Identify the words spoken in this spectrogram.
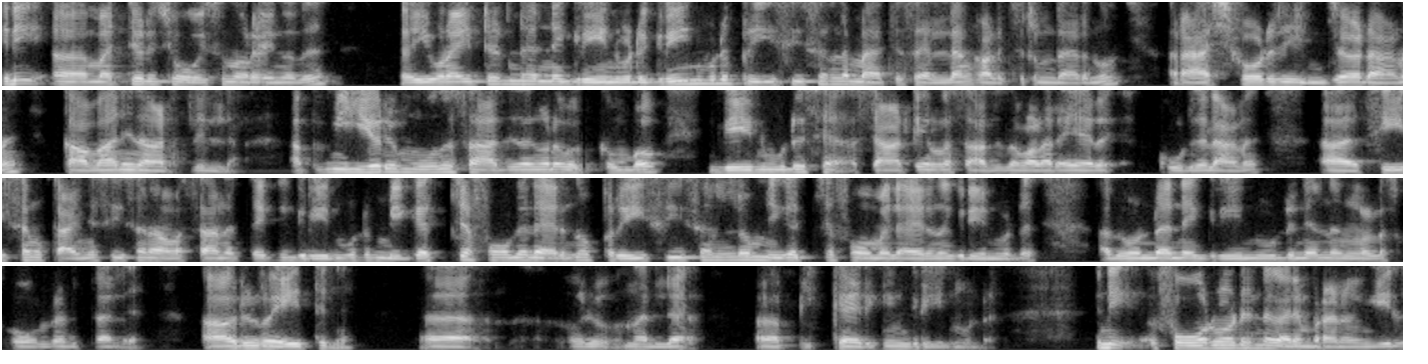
ഇനി മറ്റൊരു ചോയ്സ് എന്ന് പറയുന്നത് യുണൈറ്റഡിന്റെ തന്നെ ഗ്രീൻവുഡ് ഗ്രീൻവുഡ് പ്രീ സീസണിലെ മാച്ചസ് എല്ലാം കളിച്ചിട്ടുണ്ടായിരുന്നു. റാഷ്ഫോർഡ് ഇഞ്ചേർഡ് ആണ്. കവാനി നാട്ടിലില്ല. അപ്പം ഈ ഒരു മൂന്ന് സാധ്യത കൂടെ വെക്കുമ്പോൾ ഗ്രീൻവുഡ് സ്റ്റാർട്ട് ചെയ്യാനുള്ള സാധ്യത വളരെയേറെ കൂടുതലാണ്. സീസൺ കഴിഞ്ഞ സീസൺ അവസാനത്തേക്ക് ഗ്രീൻവുഡ് മികച്ച ഫോമിലായിരുന്നു പ്രീ സീസണിലും മികച്ച ഫോമിലായിരുന്നു ഗ്രീൻവുഡ് അതുകൊണ്ട് തന്നെ ഗ്രീൻവുഡിനെ നിങ്ങളുടെ സ്കോറിൽ എടുത്താൽ ആ ഒരു റേറ്റിന് ഒരു നല്ല പിക്കായിരിക്കും ഗ്രീൻവുഡ്. ഇനി ഫോർവേഡിന്റെ കാര്യം പറയുകയാണെങ്കിൽ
